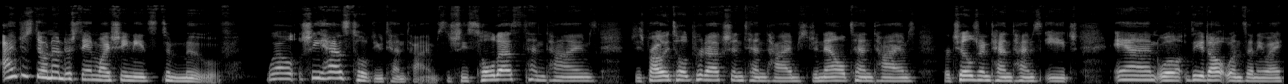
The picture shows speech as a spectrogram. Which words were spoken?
I just don't understand why she needs to move. Well, she has told you 10 times. She's told us 10 times. She's probably told production 10 times, Janelle 10 times, her children 10 times each. And, well, the adult ones anyway.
